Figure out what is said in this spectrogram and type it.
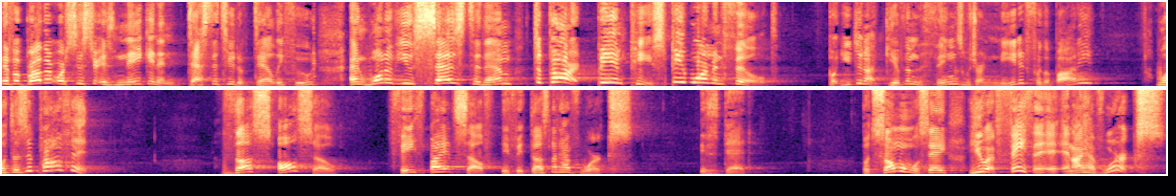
If a brother or sister is naked and destitute of daily food, and one of you says to them, Depart, be in peace, be warm and filled, but you do not give them the things which are needed for the body, what does it profit? Thus also, faith by itself, if it does not have works, is dead. But someone will say, You have faith eh, eh, and I have works.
